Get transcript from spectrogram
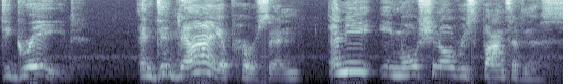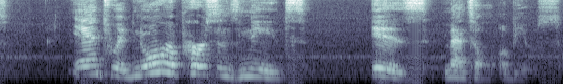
degrade, and deny a person any emotional responsiveness, and to ignore a person's needs is mental abuse.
